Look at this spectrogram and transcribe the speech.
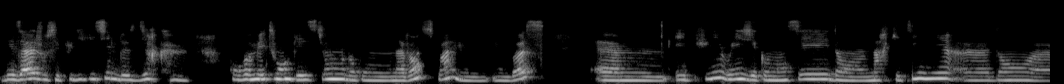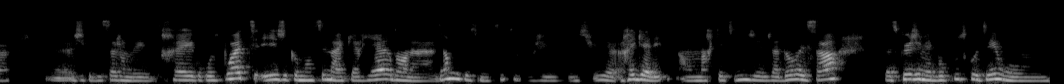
des âges où c'est plus difficile de se dire qu'on remet tout en question, donc on avance quoi, et, on, bosse. Euh, et puis oui, j'ai commencé dans le marketing, euh, dans euh, j'ai fait des stages dans des très grosses boîtes et j'ai commencé ma carrière dans la derme cosmétique où je me suis régalée en marketing. J'adorais ça parce que j'aimais beaucoup ce côté où on,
